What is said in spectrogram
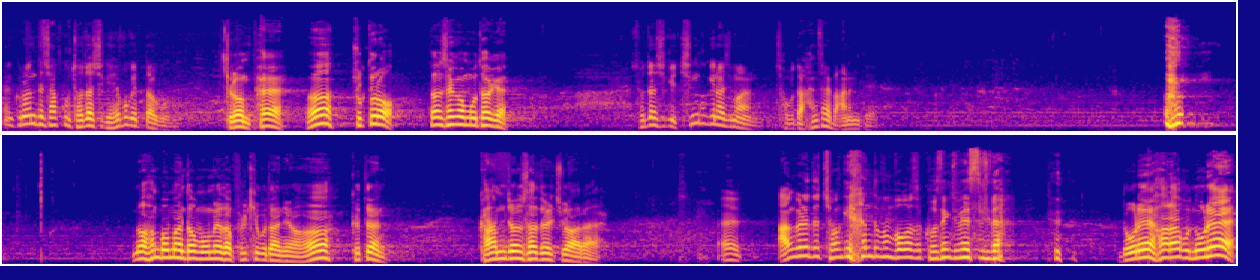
아니, 그런데 자꾸 저 자식이 해보겠다고. 그럼 패 어? 죽도록 딴 생각 못하게 저 자식이 친구긴 하지만 저보다 한 살 많은데. 너 한 번만 더 몸에다 불 켜고 다녀 어? 그땐 감전사 될 줄 알아 에, 안 그래도 전기 한두 번 먹어서 고생 좀 했습니다. 노래하라고 노래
